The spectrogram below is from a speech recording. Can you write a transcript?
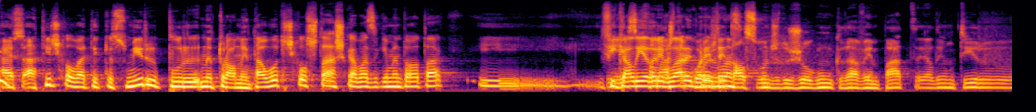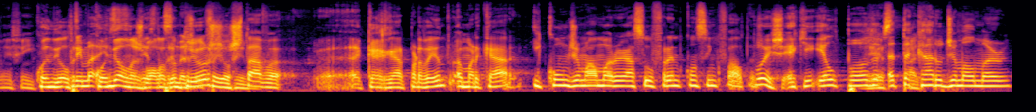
Reeves. há, há tiros que ele vai ter que assumir por, naturalmente. Há outros que ele está a chegar basicamente ao ataque e, e fica ali a driblar e depois 40 e tal segundos do jogo 1 que dava empate, é ali um tiro, enfim. Quando ele, prima- quando esse- ele nas bolas anteriores estava eh, a carregar para dentro, a marcar e com o Jamal Murray à sua frente com cinco faltas. Pois, é que ele pode É atacar o Jamal Murray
